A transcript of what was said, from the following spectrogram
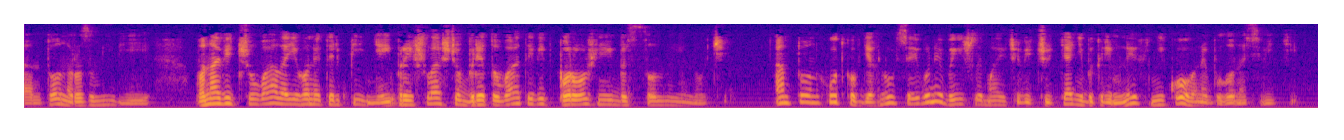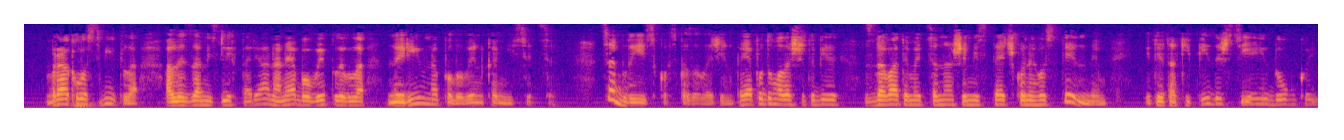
Антон розумів її. Вона відчувала його нетерпіння і прийшла, щоб врятувати від порожньої безсонної ночі. Антон хутко вдягнувся, і вони вийшли, маючи відчуття, ніби крім них нікого не було на світі. Бракло світла, але замість ліхтаря на небо випливла нерівна половинка місяця. Це близько, сказала жінка. Я подумала, що тобі здаватиметься наше містечко негостинним, і ти так і підеш з цією думкою.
